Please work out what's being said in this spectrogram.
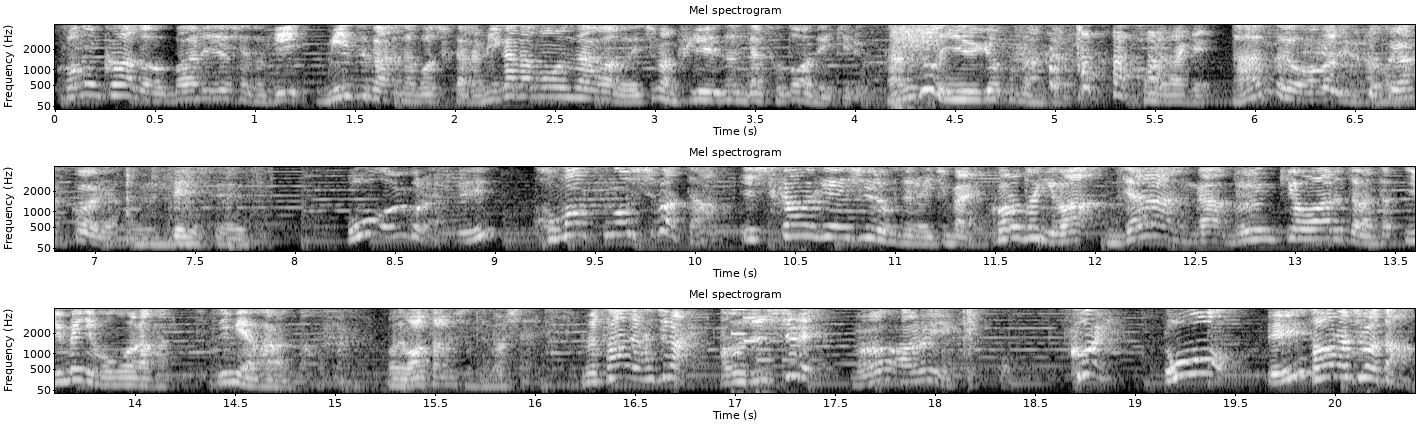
このカードをバリ出した時自らの墓地から味方モンスターカードを1枚フィールドに出すことができる。なんでちょっと遊戯っぽくなったの これだけ。なんかよくわかんないちょっとかっこいいやんこれ。天使のやつ。お何これ。え？小松の柴田。石川県収録での1枚。この時はジャランが分岐あるとは夢にも思わなかった。ちょっと意味わからんなこれ渡る人出ましたね。今38枚。あと10種類。ああるんや結構来い。おお。え？サウナ柴田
